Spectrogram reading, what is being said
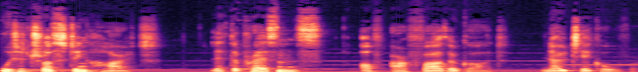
With a trusting heart, let the presence of our Father God now take over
